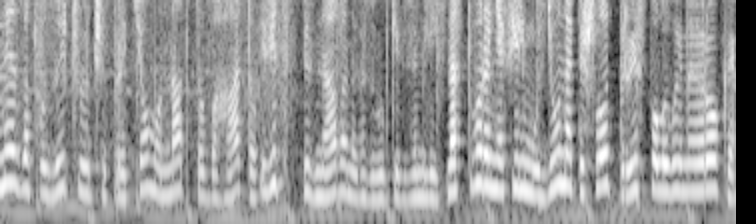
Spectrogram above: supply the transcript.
не запозичуючи при цьому надто багато від впізнаваних звуків землі. На створення фільму Дюна пішло 3,5 роки.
